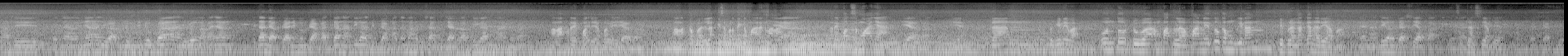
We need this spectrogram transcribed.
masih penyalurnya juga belum dicoba dulu makanya kita tidak berani memberangkatkan nanti kalau diberangkatkan mah rusak di jalan lagi kan anu Pak. Malah repot ya, Pak. iya Pak Malah kembali lagi seperti kemarin malah Iya. repot semuanya. iya Pak Iya. Dan begini, Pak. Untuk 248 itu kemungkinan diberangkatkan hari apa? ya nanti kalau sudah siap Pak Sudah siap ya? Sudah siap ya.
